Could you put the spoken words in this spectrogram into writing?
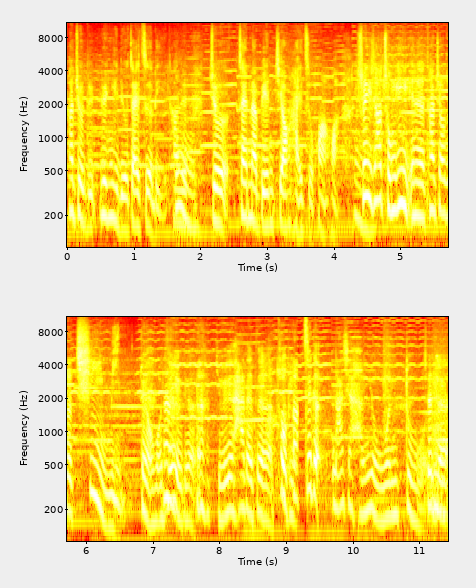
他就愿意留在这里，他就在那边教孩子画画。所以他从艺，呃，他叫做器皿。对，我觉得有一个有一个他的这个作品，这个拿起来很有温度，真的，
